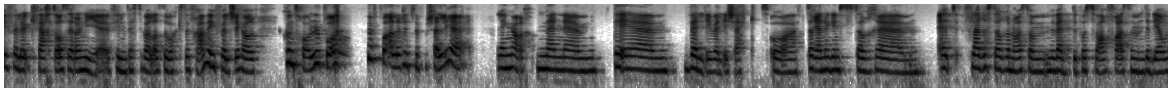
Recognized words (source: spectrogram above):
jeg føler Hvert år så er det nye filmfestivaler som vokser fram. Jeg føler ikke jeg har kontroll på, på alle disse forskjellige lenger. Men um, det er um, veldig, veldig kjekt. Og det er noen større um, et, flere større nå som vi venter på svar fra, som det blir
